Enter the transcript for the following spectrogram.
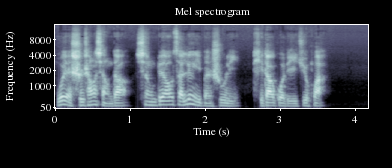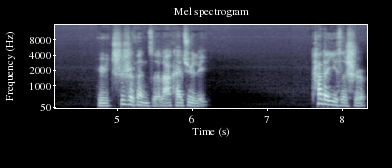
我也时常想到向彪在另一本书里提到过的一句话：“与知识分子拉开距离。”他的意思是，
